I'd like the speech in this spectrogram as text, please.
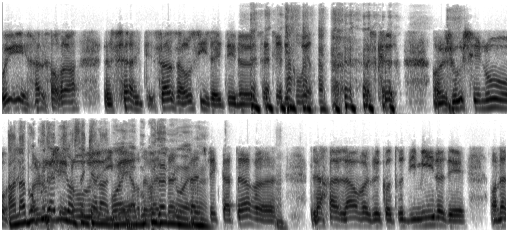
Oui, alors là, ça, a été- ça, ça aussi, ça a été une sacrée découverte. Parce que on joue chez nous. On a beaucoup d'amis dans ces cas-là. Ouais, il y a beaucoup d'amis, 100 ouais, ouais. spectateurs. euh, Là, là, on va jouer contre 10 000. Des, on a,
